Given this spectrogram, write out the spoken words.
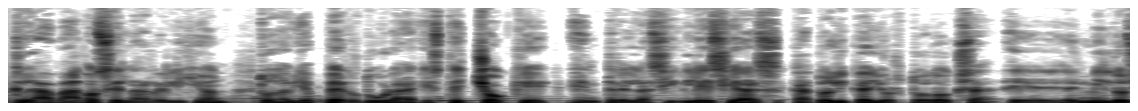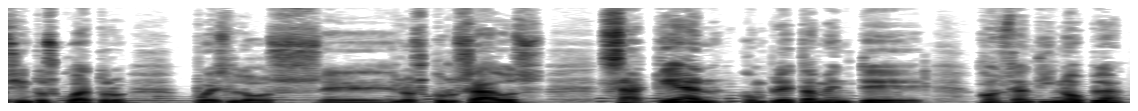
clavados en la religión, todavía perdura este choque entre las iglesias católica y ortodoxa. Eh, en 1204, pues los, eh, los cruzados saquean completamente Constantinopla.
